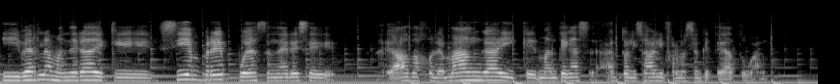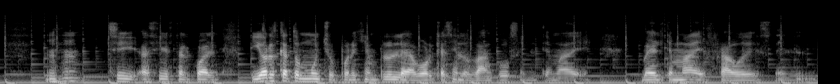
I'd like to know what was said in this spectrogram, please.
Y ver la manera de que siempre puedas tener ese as bajo la manga y que mantengas actualizada la información que te da tu banco. Sí, así es tal cual. Y yo rescato mucho, por ejemplo, la labor que hacen los bancos en el tema de ver el tema de fraudes. El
